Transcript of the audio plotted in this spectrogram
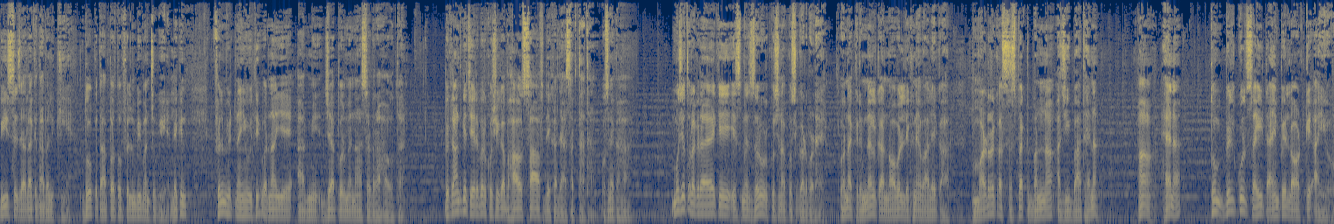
20 से ज़्यादा किताबें लिखी हैं। दो किताब पर तो फ़िल्म भी बन चुकी है, लेकिन फ़िल्म हिट नहीं हुई थी, वरना ये आदमी जयपुर में ना सड़ रहा होता। विक्रांत के चेहरे पर खुशी का भाव साफ़ देखा जा सकता था। उसने कहा, मुझे तो लग रहा है कि इसमें ज़रूर कुछ न कुछ गड़बड़ है, वरना क्रिमिनल का नॉवल लिखने वाले का मर्डर का सस्पेक्ट बनना अजीब बात है ना? हाँ है ना? तुम बिल्कुल सही टाइम पे लौट के आई हो।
